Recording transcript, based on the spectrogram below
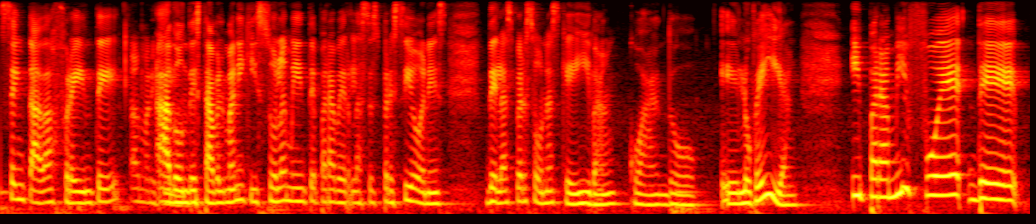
sentada frente a donde estaba el maniquí solamente para ver las expresiones de las personas que iban cuando eh, lo veían. Y para mí fue de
